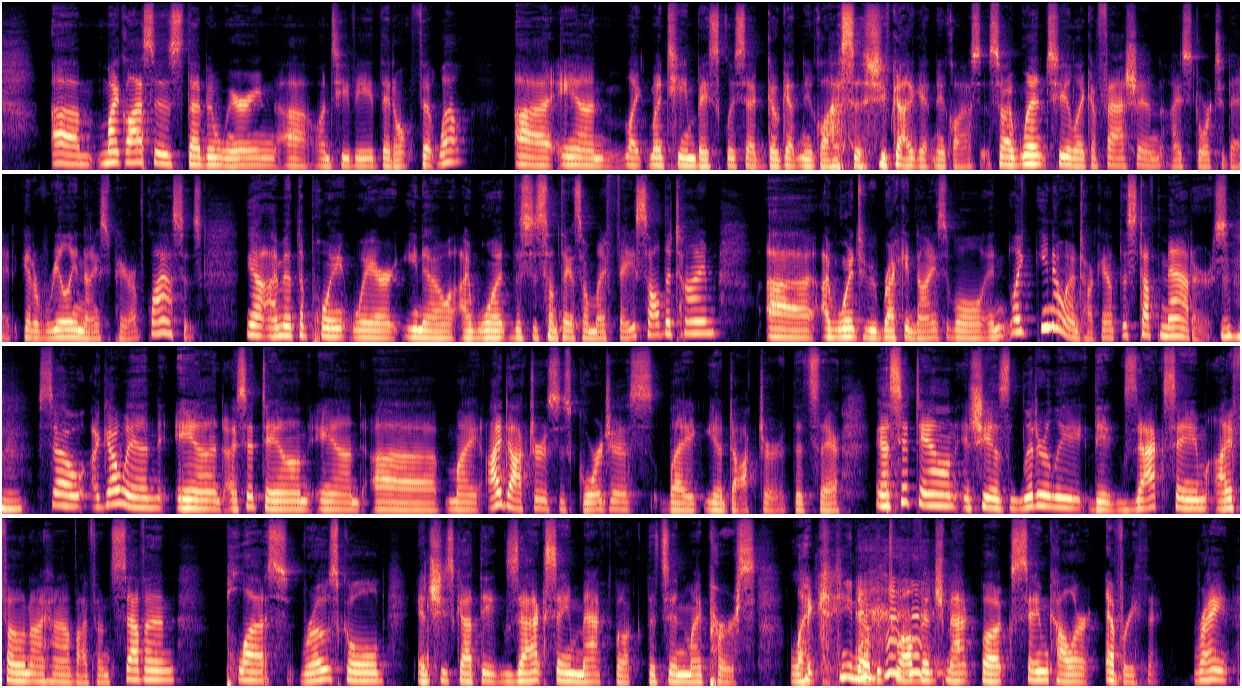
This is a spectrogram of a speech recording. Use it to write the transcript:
um, my glasses that I've been wearing uh, on TV, they don't fit well. Uh, and like my team basically said, go get new glasses. You've got to get new glasses. So I went to like a fashion eye store today to get a really nice pair of glasses. Yeah, I'm at the point where, you know, I want this is something that's on my face all the time. Uh, I want it to be recognizable and like, you know what I'm talking about. This stuff matters. So I go in and I sit down, and uh, my eye doctor is this gorgeous, like, you know, doctor that's there. And I sit down, and she has literally the exact same iPhone I have, iPhone 7 plus rose gold, and she's got the exact same MacBook that's in my purse. Like, you know, the 12 inch MacBook, same color, everything, right?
